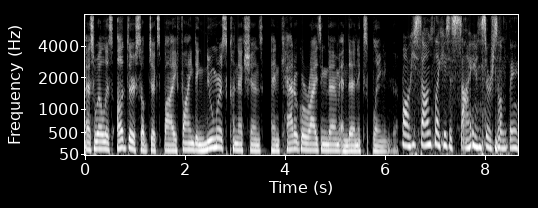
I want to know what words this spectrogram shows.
as well as other subjects by finding numerous connections and categorizing them and then explaining them. Oh, he sounds like he's a science or something.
